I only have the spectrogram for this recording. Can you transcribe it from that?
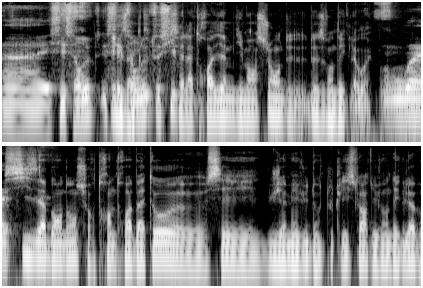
Euh, et c'est sans doute, c'est sans doute aussi. C'est la troisième dimension de, de ce Vendée Globe. Ouais. ouais. 6 abandons sur 33 bateaux, c'est du jamais vu dans toute l'histoire du Vendée Globe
